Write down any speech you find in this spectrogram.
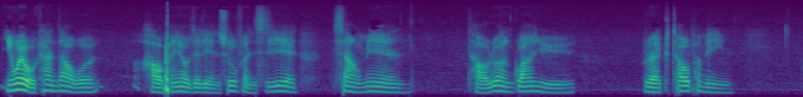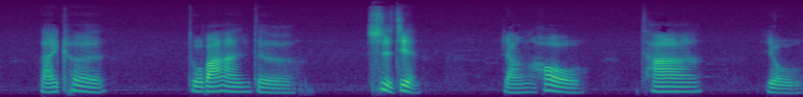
因为我看到我好朋友的脸书粉丝页上面讨论关于 r e c t o p a m i n e 莱克多巴胺的事件，然后他有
